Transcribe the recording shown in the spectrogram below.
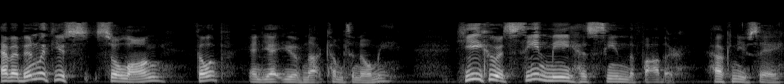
have I been with you so long, Philip, and yet you have not come to know me? He who has seen me has seen the Father. How can you say,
